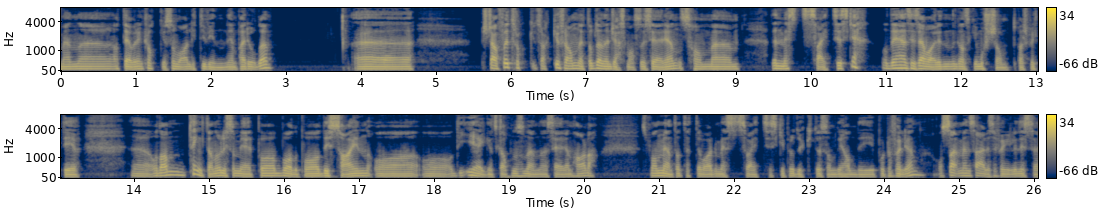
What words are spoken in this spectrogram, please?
Men uh, at det var en klokke som var litt i vinden i en periode. Uh, Stauffer trakk, jo fram nettopp denne Jazzmaster-serien som uh, den mest sveitsiske, og det syns jeg var et ganske morsomt perspektiv. Eh, og da tenkte han jo liksom mer på både på design og, og, de egenskapene som denne serien har, da. Så man mente at dette var det mest sveitsiske produktet som de hadde i porteføljen. Så, men så er det selvfølgelig disse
